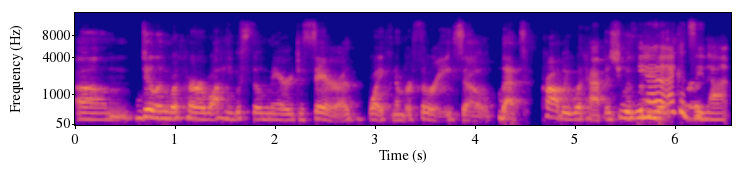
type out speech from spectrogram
um dealing with her while he was still married to Sarah, wife number three. So that's probably what happened. She was Yeah, I could see that.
